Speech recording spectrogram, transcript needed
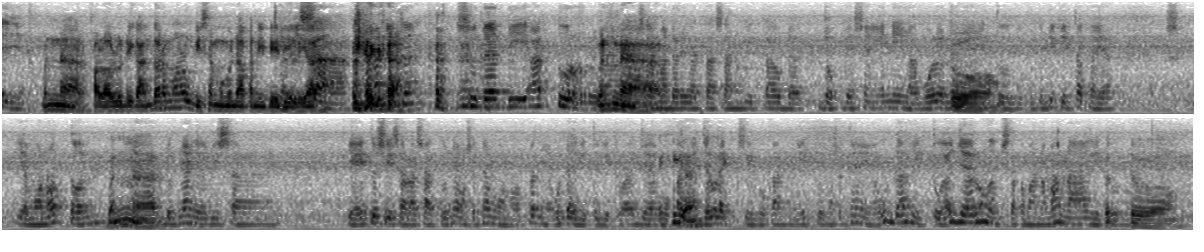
aja. Benar kalau lu di kantor emang lu bisa menggunakan ide-ide Nggak liar bisa kan sudah diatur ya, Benar. sama dari atasan kita udah job desknya ini nggak boleh dari itu gitu. Jadi kita kayak ya monoton. Benar. Hidupnya nggak bisa. Ya itu sih salah satunya maksudnya monoton ya udah gitu-gitu aja. Eh, bukan iya. jelek sih bukan gitu. Maksudnya ya udah itu aja lu nggak bisa ke mana-mana gitu. Betul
